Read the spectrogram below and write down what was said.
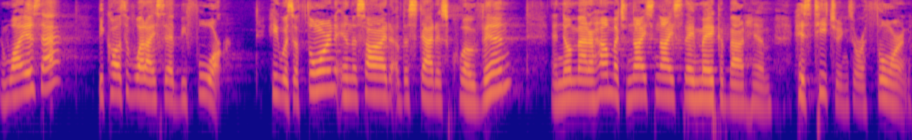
And why is that? Because of what I said before. He was a thorn in the side of the status quo then, and no matter how much nice, nice they make about him, his teachings are a thorn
